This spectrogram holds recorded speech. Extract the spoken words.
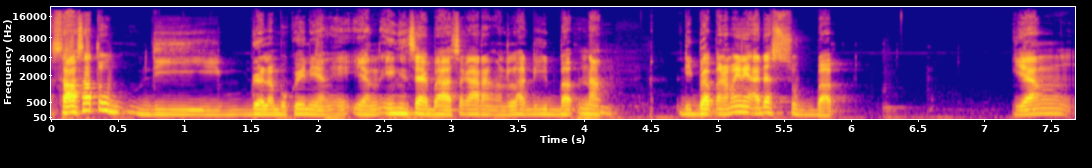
Salah satu di dalam buku ini yang yang ingin saya bahas sekarang adalah di bab 6. Di bab 6 ini ada subbab yang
